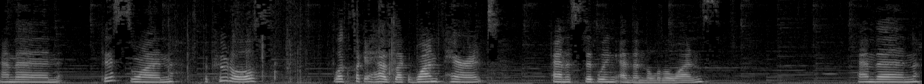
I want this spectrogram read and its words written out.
And then this one, the poodles, looks like it has like one parent and a sibling and then the little ones. And then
